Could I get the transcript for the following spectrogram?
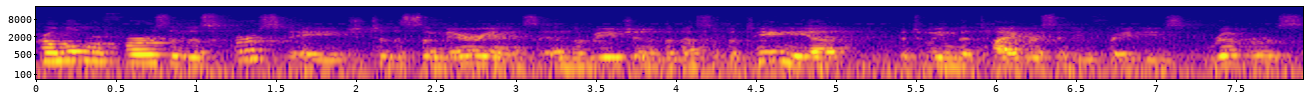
Krummel refers in this first age to the Sumerians in the region of the Mesopotamia between the Tigris and Euphrates rivers,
